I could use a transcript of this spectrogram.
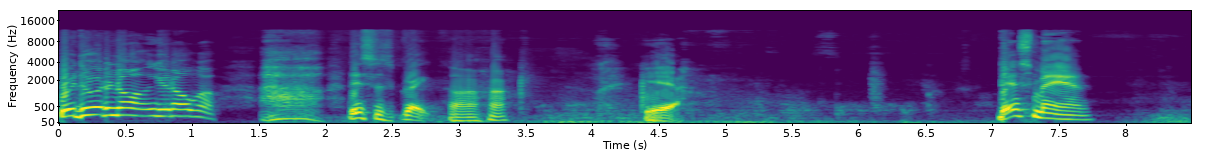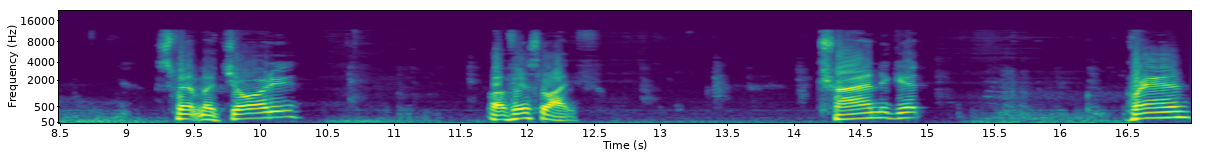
we do it and know, you know, uh, ah, this is great. Uh huh. Yeah. This man spent majority of his life trying to get brand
